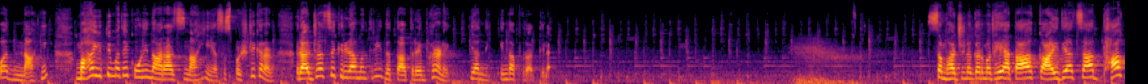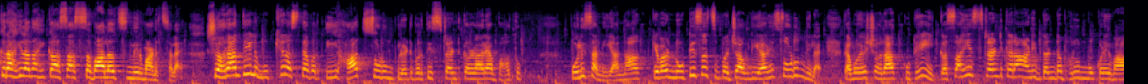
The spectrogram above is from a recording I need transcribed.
पद नाही. महायुतीमध्ये कोणी नाराज नाही असं स्पष्टीकरण राज्याचे क्रीडा मंत्री दत्तात्रय भरणे यांनी इंदापुरात दिलं संभाजीनगरमध्ये आता कायद्याचा धाक राहिला नाही का असा सवालच निर्माण झालाय. शहरातील मुख्य रस्त्यावरती हात सोडून बुलेटवरती स्टंट करणाऱ्या वाहतूक पोलिसांनी यांना केवळ नोटीसच बजावली आणि सोडून दिलाय. त्यामुळे शहरात कुठेही कसाही स्टंट करा आणि दंड भरून मोकळे व्हा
